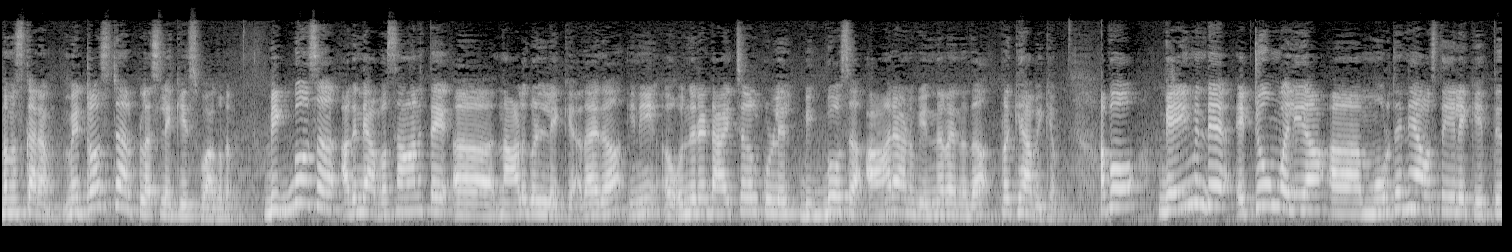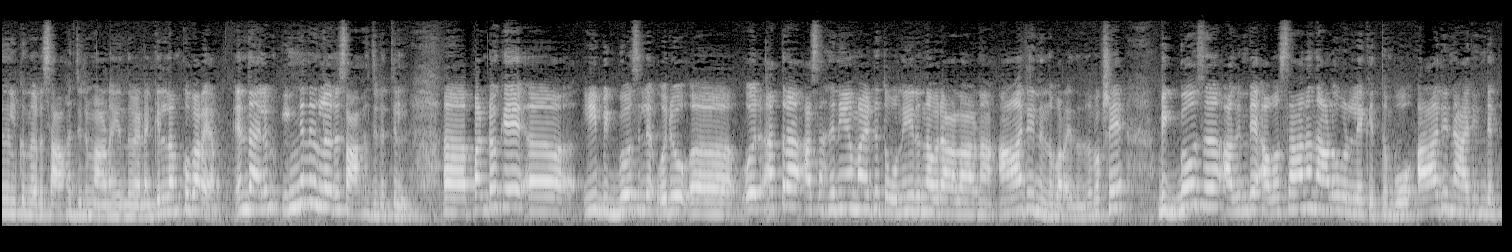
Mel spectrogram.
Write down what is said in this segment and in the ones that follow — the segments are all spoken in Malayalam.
നമസ്കാരം. മെട്രോ സ്റ്റാർ പ്ലസിലേക്ക് സ്വാഗതം. ബിഗ് ബോസ് അതിന്റെ അവസാനത്തെ നാളുകളിലേക്ക് അതായത് ഇനി ഒന്ന് രണ്ടാഴ്ചകൾക്കുള്ളിൽ ബിഗ് ബോസ് ആരാണ് വിന്നർ എന്നത് പ്രഖ്യാപിക്കും. അപ്പോ ഗെയിമിന്റെ ഏറ്റവും വലിയ മൂർധന്യാവസ്ഥയിലേക്ക് എത്തി നിൽക്കുന്ന ഒരു സാഹചര്യമാണ് എന്ന് വേണമെങ്കിൽ നമുക്ക് പറയാം. എന്തായാലും ഇങ്ങനെയുള്ള ഒരു സാഹചര്യത്തിൽ പണ്ടൊക്കെ ഈ ബിഗ് ബോസിൽ ഒരു അത്ര അസഹനീയമായിട്ട് തോന്നിയിരുന്ന ഒരാളാണ് ആര്യൻ എന്ന് പറയുന്നത്. പക്ഷേ ബിഗ് ബോസ് അതിന്റെ അവസാന നാളുകളിലേക്ക് എത്തുമ്പോൾ ആര്യൻ ആര്യന്റെ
